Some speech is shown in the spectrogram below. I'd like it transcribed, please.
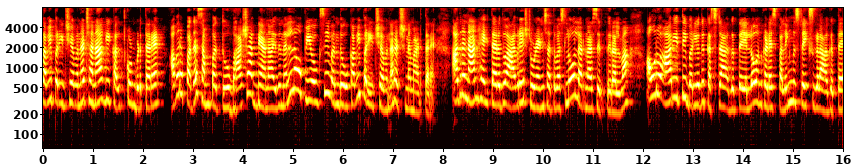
ಕವಿ ಪರಿಚಯವನ್ನು ಚೆನ್ನಾಗಿ ಕಲ್ತ್ಕೊಂಡ್ಬಿಡ್ತಾರೆ. ಅವರ ಪದ ಸಂಪತ್ತು, ಭಾಷಾ ಜ್ಞಾನ ಇದನ್ನೆಲ್ಲ ಉಪಯೋಗಿಸಿ ಒಂದು ಕವಿ ಪರಿಚಯವನ್ನು ರಚನೆ ಮಾಡ್ತಾರೆ. ಆದರೆ ನಾನು ಹೇಳ್ತಾ ಇರೋದು ಆವ್ರೇಜ್ ಸ್ಟೂಡೆಂಟ್ಸ್ ಅಥವಾ ಸ್ಲೋ ಲರ್ನರ್ಸ್ ಇರ್ತಿರಲ್ವ? ಅವರು ಆ ರೀತಿ ಬರೆಯೋದು ಕಷ್ಟ ಆಗುತ್ತೆ, ಎಲ್ಲೋ ಒಂದು ಕಡೆ ಸ್ಪೆಲ್ಲಿಂಗ್ ಮಿಸ್ಟೇಕ್ಸ್ಗಳಾಗುತ್ತೆ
